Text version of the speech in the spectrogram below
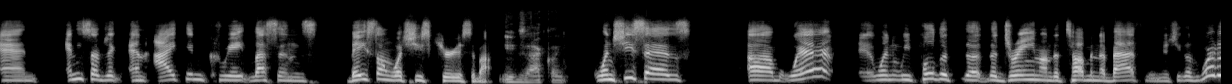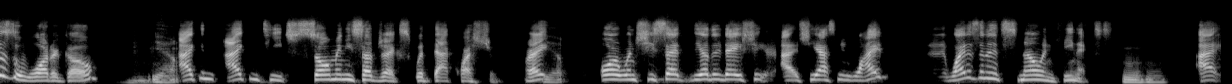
and any subject, and I can create lessons based on what she's curious about. Exactly. When she says, um, where, when we pull the, the, the drain on the tub in the bathroom, and she goes, where does the water go? Yeah. I can I can teach so many subjects with that question, right? Yep. Or when she said the other day, she I, she asked me why why doesn't it snow in Phoenix? Mm-hmm. I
